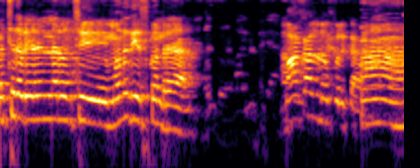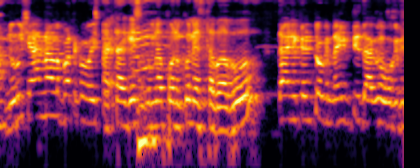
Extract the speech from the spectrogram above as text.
వచ్చేటప్పుడు ఏడన్నర వచ్చి మందు తీసుకొనిరా. మాకాలు నొప్పులుక ఆ, నువ్వు శానాలు బతకవచ్చు తాగేసి పనుకునేస్తా బాబు. దానికంటే ఒక నైన్టీ దాకా ఒకటి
